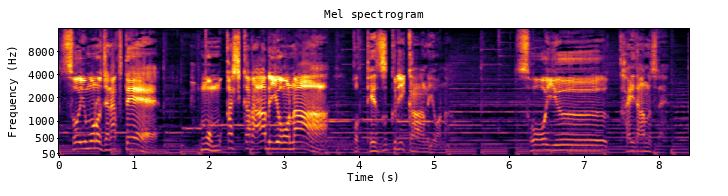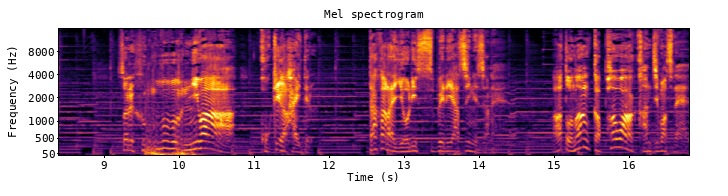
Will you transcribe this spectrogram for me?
そういうものじゃなくて、もう昔からあるような、こう手作り感あるような、そういう階段ですね。それ踏む部分には苔が生えてる。だからより滑りやすいんですよね。あとなんかパワー感じますね。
